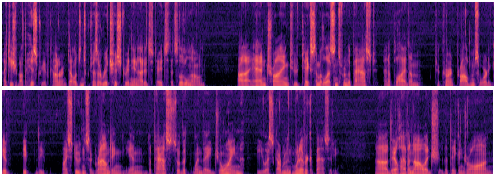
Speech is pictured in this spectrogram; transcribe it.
I teach about the history of counterintelligence, which has a rich history in the United States that's little known, uh, and trying to take some of the lessons from the past and apply them to current problems, or to give peop the, my students a grounding in the past, so that when they join the U.S. government, in whatever capacity, uh, they'll have a knowledge that they can draw on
